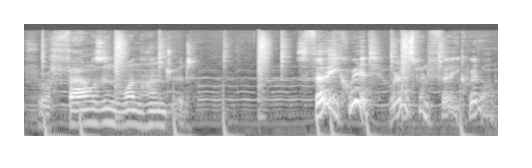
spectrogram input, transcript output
for 1,100. 30 quid. What did I spend 30 quid on?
